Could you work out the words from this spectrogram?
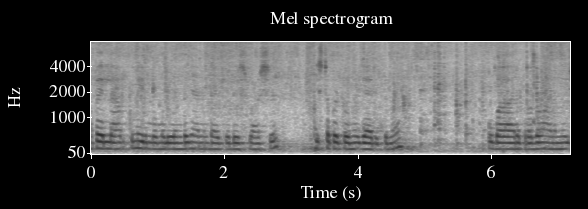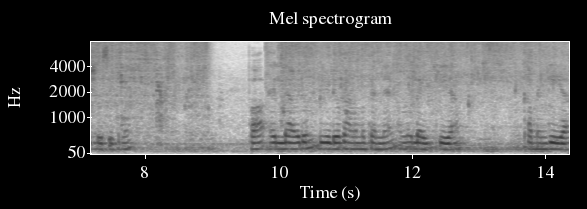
അപ്പോൾ എല്ലാവർക്കും ഇരുമ്പുമുളി കൊണ്ട് ഞാൻ ഉണ്ടാക്കിയ ഡിഷ് വാഷ് ഇഷ്ടപ്പെട്ടു എന്ന് വിചാരിക്കുന്നു. ഉപകാരപ്രദമാണെന്ന് വിശ്വസിക്കുന്നു. അപ്പോൾ എല്ലാവരും വീഡിയോ കാണുമ്പോൾ തന്നെ ഒന്ന് ലൈക്ക് ചെയ്യുക കമന്റ് ചെയ്യുക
